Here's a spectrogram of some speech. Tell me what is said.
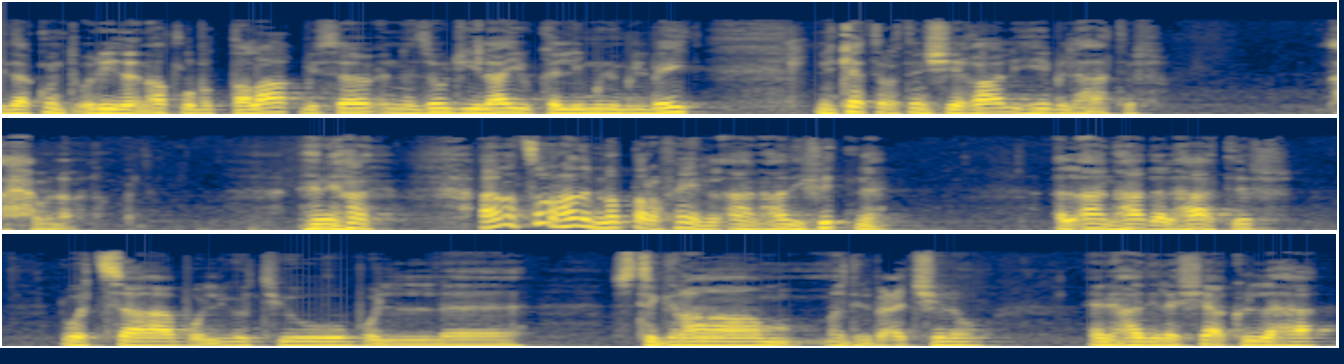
إذا كنت أريد أن أطلب الطلاق بسبب أن زوجي لا يكلمني بالبيت لكثرة انشغاله بالهاتف. لا حول ولا قوة يعني هذا أنا أتصور هذا من الطرفين الآن هذه فتنة. الآن هذا الهاتف الواتساب واليوتيوب والإنستغرام ما أدري بعد شنو يعني هذه الأشياء كلها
